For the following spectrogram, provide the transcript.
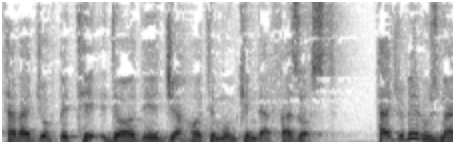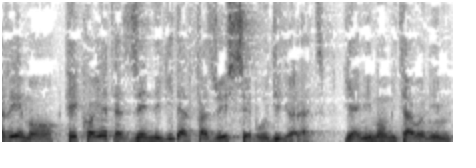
توجه به تعداد جهات ممکن در فضاست. تجربه روزمره ما حکایت از زندگی در فضای سبودی دارد. یعنی ما می توانیم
